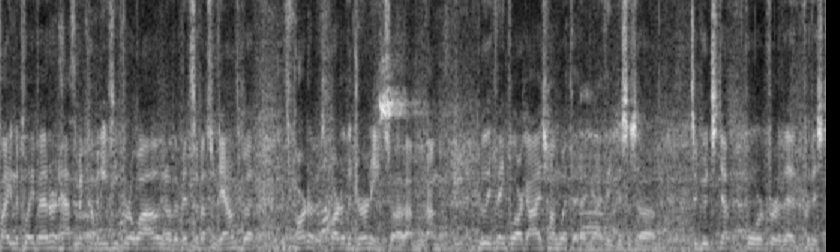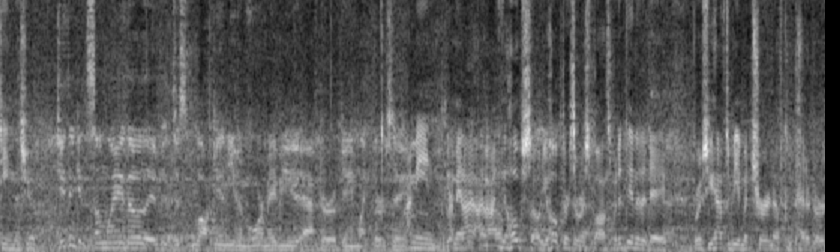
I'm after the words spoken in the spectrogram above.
fighting to play better. It hasn't been coming easy for a while. You know, there've been some ups and downs, but it's part of it. It's part of the journey. So I'm, I'm really thankful our guys hung with it. I mean, I think this is a it's a good step forward for the for this team this year. Do you think in some way though they just lock in even more, maybe after a game like Thursday? I mean, I mean, I, everything I, you hope so. You hope there's a response, but at the end of the day, Bruce, you have to be a mature enough competitor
